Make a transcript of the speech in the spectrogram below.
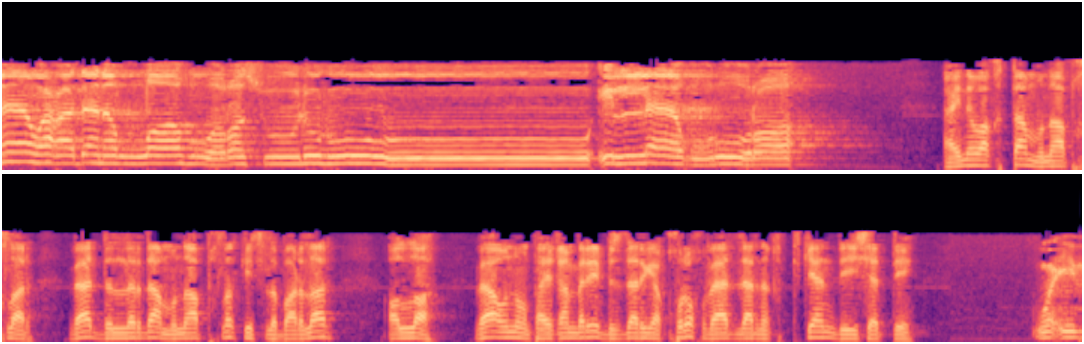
ما وعدنا الله ورسوله إلا غرورا Ayni vaqtda munofiqlar va dillarda munofiqlik kesili borlar Alloh va uning payg'ambari bizlarga quruq va'dalarni qilibdikan deyishatdi. وإذ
